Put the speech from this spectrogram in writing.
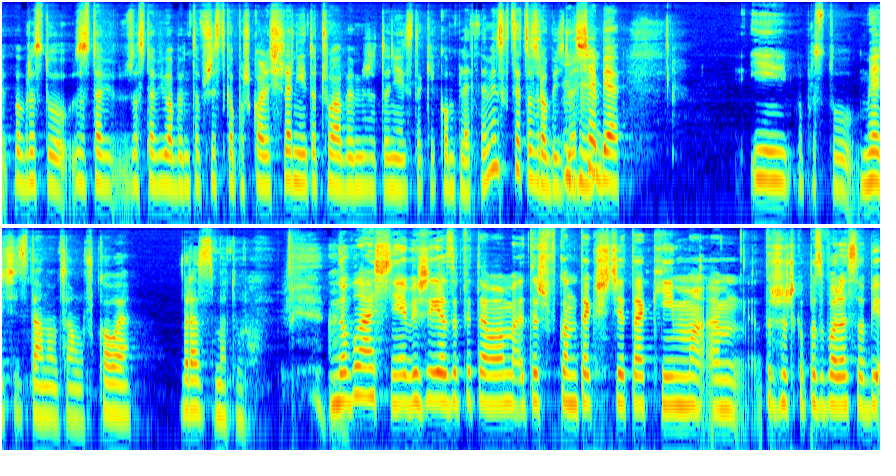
y, po prostu zostawi, zostawiłabym to wszystko po szkole średniej, to czułabym, że to nie jest takie kompletne, więc chcę to zrobić mm -hmm. dla mhm. siebie i po prostu mieć zdaną całą szkołę wraz z maturą. No właśnie, wiesz, ja zapytałam też w kontekście takim, um, troszeczkę pozwolę sobie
